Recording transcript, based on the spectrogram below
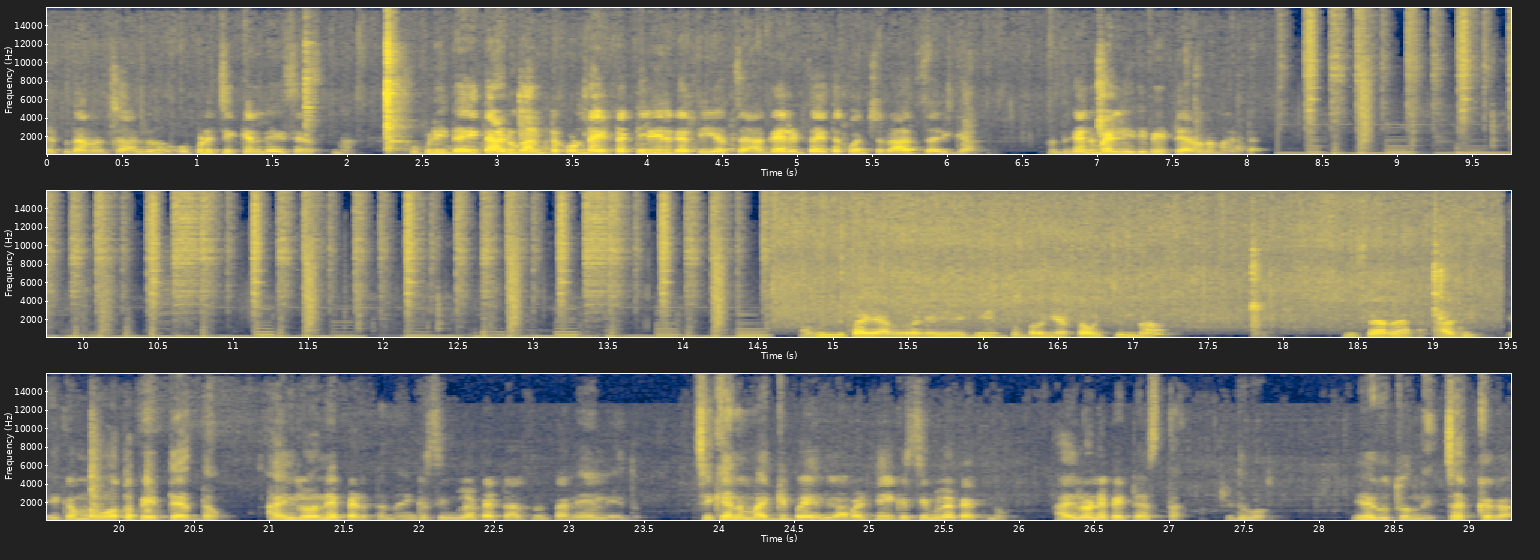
ఎరుపుదనం చాలు. ఇప్పుడు చికెన్లు వేసేస్తున్నాను ఇప్పుడు ఇదైతే అడుగు అంటకుండా ఇట్లా క్లియర్గా తీయొచ్చు. ఆ గరిటతో అయితే కొంచెం రాదు సరిగ్గా. అందుకని మళ్ళీ ఇది పెట్టారన్నమాట. ఆ ఉల్లిపాయ ఎర్రగా వేగి శుభ్రంగా ఎట్ట వచ్చిందో చూసారా? అది. ఇక మూత పెట్టేద్దాం. అయిలోనే పెడుతున్నాం. ఇంకా సిమ్లో పెట్టాల్సిన పనే లేదు. చికెన్ మగ్గిపోయింది కాబట్టి ఇక సిమ్లో పెట్టను. అయిలోనే పెట్టేస్తా. ఇదిగో ఏగుతుంది చక్కగా.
